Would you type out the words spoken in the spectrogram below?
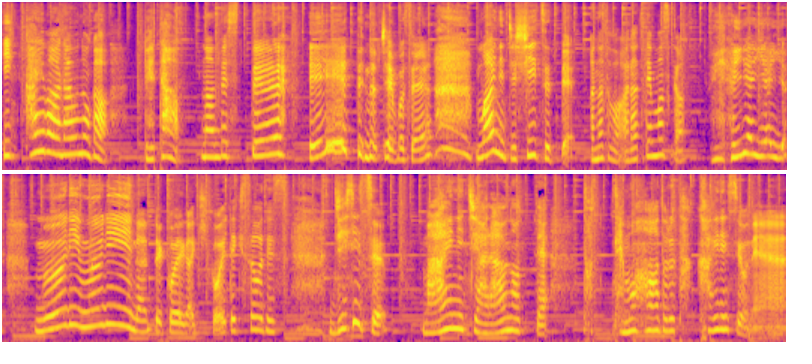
1回は洗うのがベターなんですって。えーってなっちゃいません？毎日シーツってあなたは洗ってますか？いやいやいやいや無理無理なんて声が聞こえてきそうです。事実毎日洗うのってとってもハードル高いですよね。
